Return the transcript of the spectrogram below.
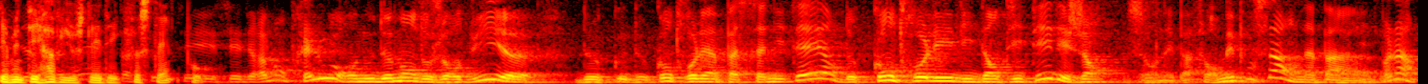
jamen det har vi jo slet ikke forstand på. C'est vraiment très lourd. On nous demande aujourd'hui euh, de, de contrôler un pass sanitaire, de contrôler l'identité des gens. On n'est pas formé pour ça. On n'a pas, voilà.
